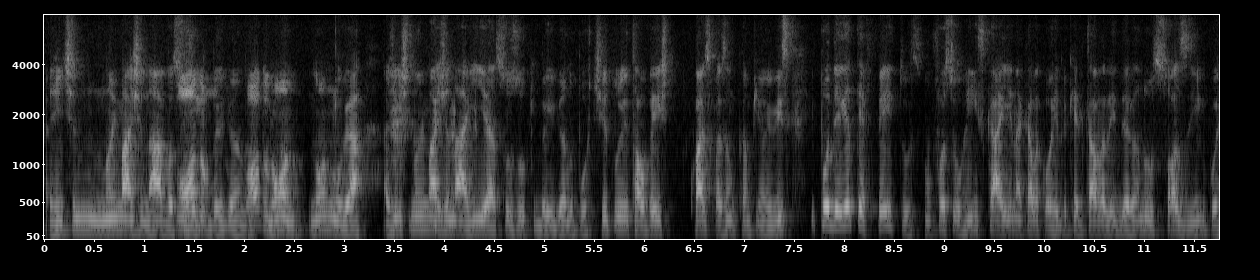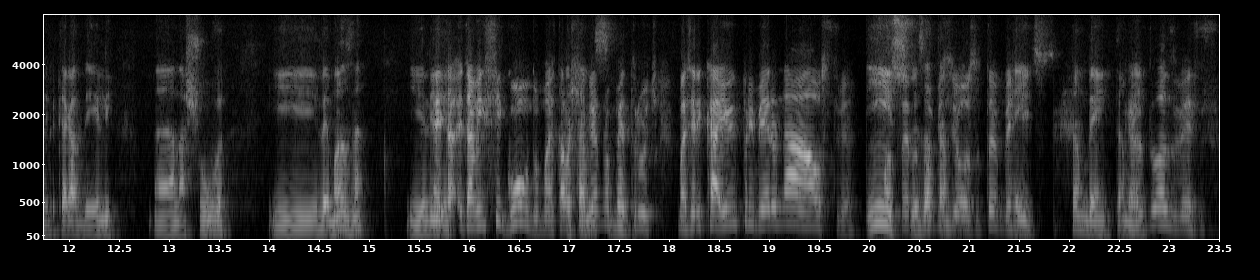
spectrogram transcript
A gente não imaginava a Suzuki nono, brigando. Nono, nono, nono lugar. A gente não imaginaria a Suzuki brigando por título e talvez quase fazendo campeão e vice. E poderia ter feito, se não fosse o Rins cair naquela corrida que ele estava liderando sozinho, corrida que era dele, né, na chuva. E Le Mans, né? E ele é, estava em segundo, mas estava chegando no Petrucci. Mas ele caiu em primeiro na Áustria. Isso, exatamente. também. É isso, também, também. Caiu duas vezes.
